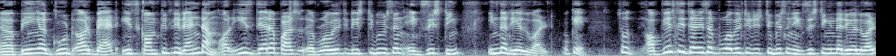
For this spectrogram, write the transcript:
uh, being a good or bad is completely random or is there a, a probability distribution existing in the real world? Okay so obviously there is a probability distribution existing in the real world.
